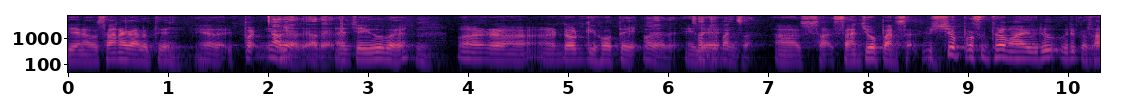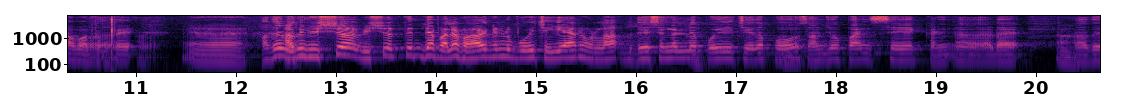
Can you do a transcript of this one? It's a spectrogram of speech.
ജയൻ അവസാന കാലത്ത് ഇപ്പം ചെയ്തത് ഡോട്ട് ഡോൺ കിഹോത്തെ സാൻചോ പാൻസ. വിശ്വപ്രസിദ്ധമായ ഒരു ഒരു കഥാപാത്രത്തെ അത് വിശ്വ വിശ്വത്തിന്റെ പല ഭാഗങ്ങളിലും പോയി ചെയ്യാനുള്ള വിദേശങ്ങളിൽ പോയി ചെയ്തപ്പോൾ സാൻജോ പാൻസേ കണ്ണടെ അത്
